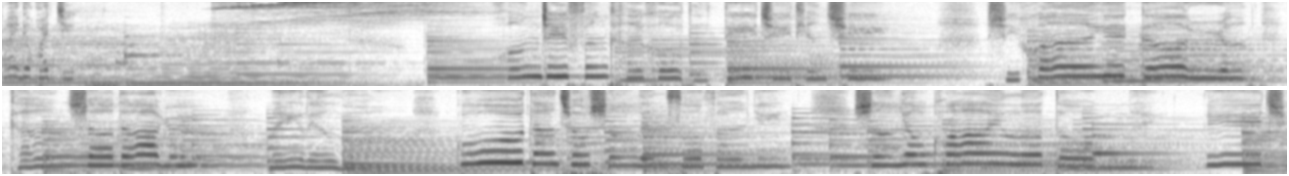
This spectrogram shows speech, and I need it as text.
欢迎六块鸡。忘记分开后的第几天起，喜欢一个人看下大雨，没联络，孤单就像连锁反应，想要快乐都没力气。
